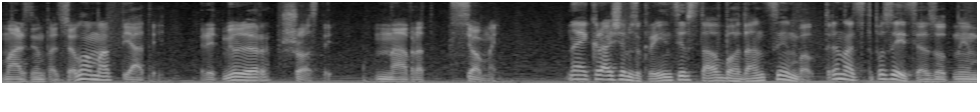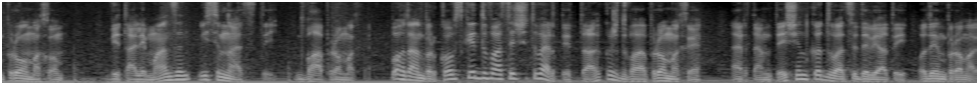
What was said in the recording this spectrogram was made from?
Мартін Пацьолома п'ятий, Рітмюллер шостий, Наврат сьомий. Найкращим з українців став Богдан Цимбал, 13 позиція з одним промахом. Віталій Манзен 18-й, два промахи. Богдан Борковський 24-й, також два промахи. Артем Тищенко 29-й, один промах.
